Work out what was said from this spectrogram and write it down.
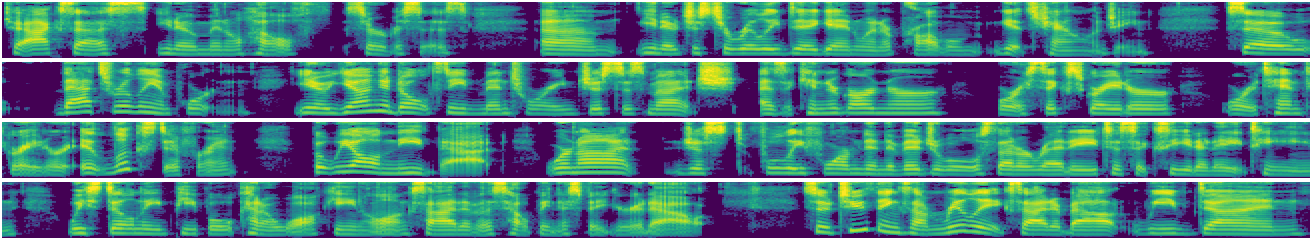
to access, you know, mental health services, um, you know, just to really dig in when a problem gets challenging. So that's really important. You know, young adults need mentoring just as much as a kindergartner or a sixth grader or a 10th grader. It looks different, but we all need that. We're not just fully formed individuals that are ready to succeed at 18. We still need people kind of walking alongside of us, helping us figure it out. So, two things I'm really excited about we've done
